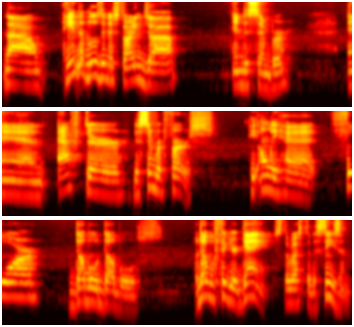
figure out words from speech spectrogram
Now, he ended up losing his starting job in December. And after December 1st, he only had four double doubles, a double figure games the rest of the season.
